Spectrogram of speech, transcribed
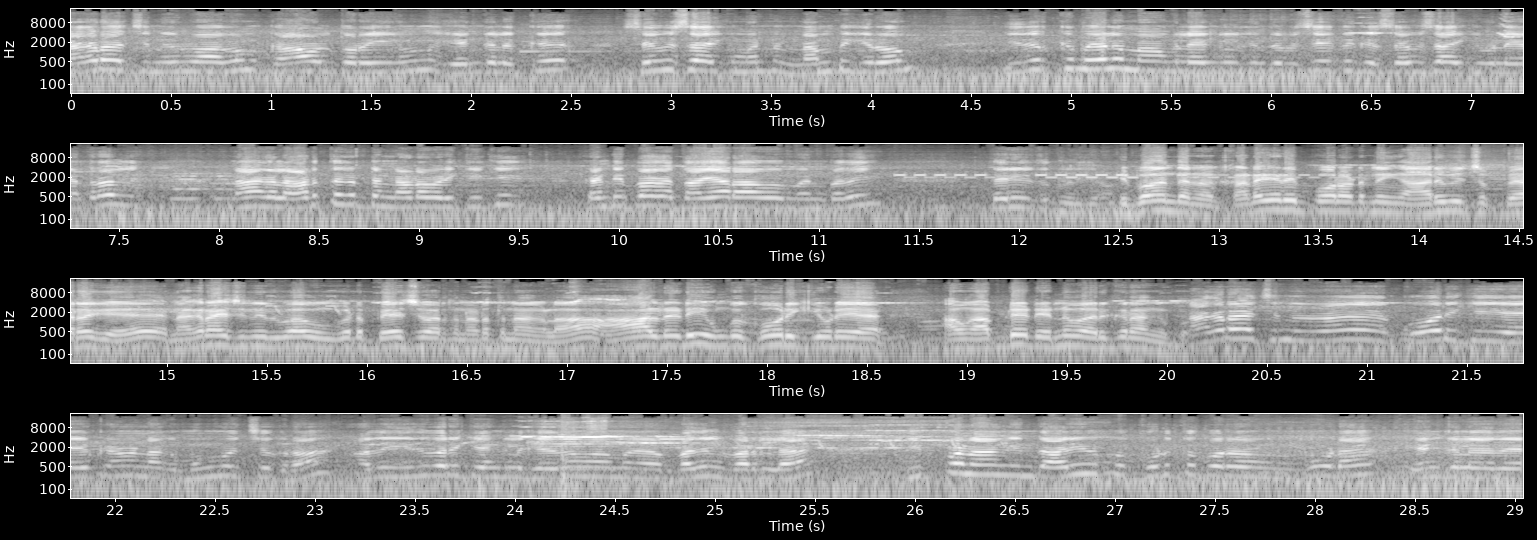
நகராட்சி நிர்வாகம் காவல்துறையும் எங்களுக்கு செவிசாய்க்கும் என்று நம்புகிறோம். இதற்கு மேலும் அவங்களை எங்களுக்கு இந்த விஷயத்துக்கு செவிசாய்க்கவில்லை என்றால் நாங்கள் அடுத்த கட்ட நடவடிக்கைக்கு கண்டிப்பாக தயாராகும் என்பதை தெரிவித்துக் கொள்கிறோம். இப்போ இந்த கடையடை போராட்டம் நீங்கள் அறிவித்த பிறகு நகராட்சி நிர்வாகம் உங்ககிட்ட பேச்சுவார்த்தை நடத்துனாங்களா? ஆல்ரெடி உங்கள் கோரிக்கையுடைய அவங்க அப்டேட் என்னவா இருக்கிறாங்க நகராட்சி நிர்வாகம் கோரிக்கை ஏற்கனவே நாங்கள் முன் வச்சுக்கிறோம் அது இதுவரைக்கும் எங்களுக்கு எதுவும் பதில் வரல. இப்போ நாங்கள் இந்த அறிவிப்பு கொடுத்த பிறகு கூட எங்களது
